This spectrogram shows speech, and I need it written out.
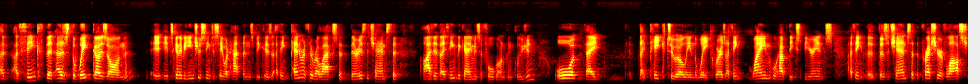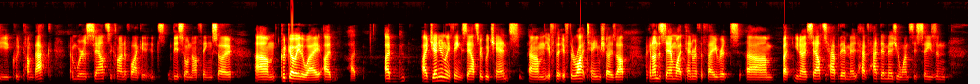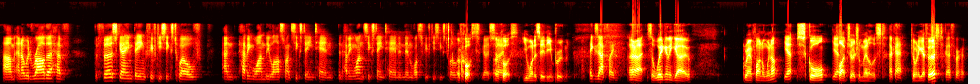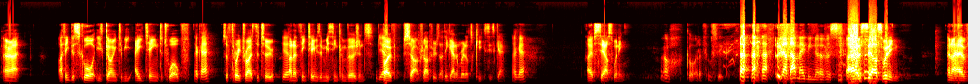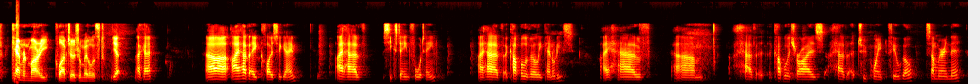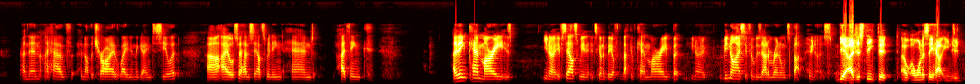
I, I think that as the week goes on, it, it's going to be interesting to see what happens because I think Penrith are relaxed, but there is the chance that either they think the game is a foregone conclusion or they they peak too early in the week. Whereas I think Wayne will have the experience. I think that there's a chance that the pressure of last year could come back, and whereas Souths are kind of like it's this or nothing. So um, could go either way. I I I, I genuinely think Souths are a good chance um, if the if the right team shows up. I can understand why Penrith are favourites, um, but you know Souths have their me- have had their measure once this season, um, and I would rather have the first game being 56-12 and having won the last one 16-10 than having won 16-10 and then lost 56-12. Of course, Ago. So, of course, you want to see the improvement. Exactly. All right, so we're going to go grand final winner, Yep. score, Yep. Clive Churchill medalist. Okay. Do you want to go first? Go for it. All right. I think the score is going to be 18 to 12. Okay. So three tries to two. Yeah. I don't think teams are missing conversions. Yeah. Both sharp sharpshooters. I think Adam Reynolds kicks this game. Okay. I have South winning. Oh God, I feel sick. now that made me nervous. I have South winning. And I have Cameron Murray, Clive Churchill medalist. Yep. Okay. Uh, I have a closer game. I have 16-14. I have a couple of early penalties. I have um, have a- couple of tries. I have a two-point field goal somewhere in there, and then I have another try late in the game to seal it. Uh, I also have Souths winning, and I think I think Cam Murray is you know, if Souths win, it's going to be off the back of Cam Murray. But you know, be nice if it was Adam Reynolds, but who knows? Yeah, I just think that I, I want to see how injured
